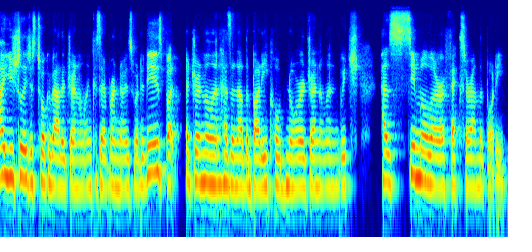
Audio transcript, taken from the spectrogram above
I usually just talk about adrenaline because everyone knows what it is, but adrenaline has another buddy called noradrenaline, which has similar effects around the body.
